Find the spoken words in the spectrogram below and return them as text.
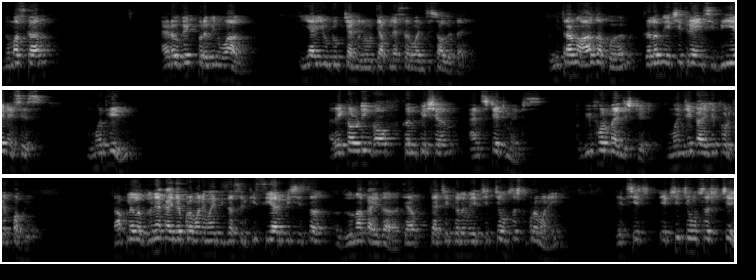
नमस्कार. ॲडव्होकेट प्रवीण वाघ या यूट्यूब चॅनलवरती आपल्या सर्वांचे स्वागत आहे. तर मित्रांनो आज आपण कलम एकशे त्र्याऐंशी बी एन एस एस मधील recording of confession and statements before magistrate म्हणजे काय हे थोडक्यात पाहूया. तर आपल्याला जुन्या कायद्याप्रमाणे माहितीच असेल की सी आर पी सीचा जुना कायदा त्या त्याचे कलम एकशे चौसष्ट प्रमाणे एकशे एकशे चौसष्टचे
